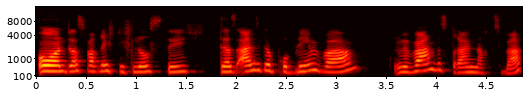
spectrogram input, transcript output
Und das war richtig lustig. Das einzige Problem war, wir waren bis 3 Uhr nachts wach,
